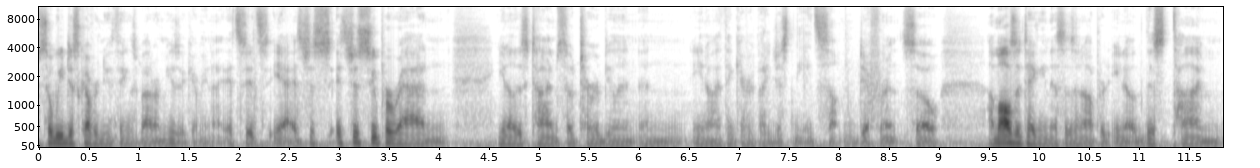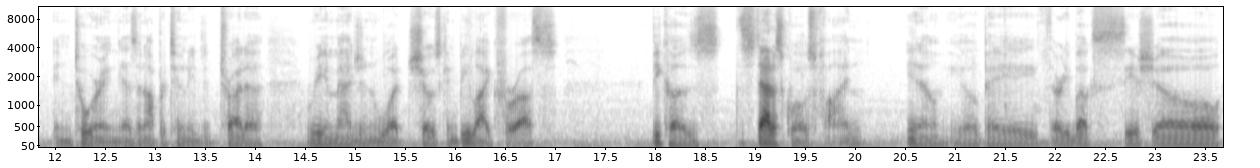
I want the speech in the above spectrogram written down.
so we discover new things about our music every night. It's it's yeah, it's just it's just super rad and you know this time's so turbulent and you know I think everybody just needs something different. So I'm also taking this as an opportunity, you know this time in touring as an opportunity to try to reimagine what shows can be like for us because the status quo is fine. You know, you go pay 30 bucks, see a show,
